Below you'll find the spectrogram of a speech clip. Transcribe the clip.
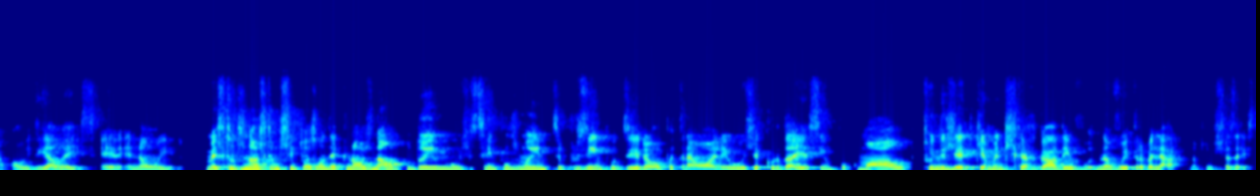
opa, o ideal é isso, é, é não ir. Mas todos nós temos situações em que nós não podemos simplesmente, por exemplo, dizer ao patrão: Olha, hoje acordei assim um pouco mal, tua energeticamente descarregada e não vou ir trabalhar. Não podemos fazer isso.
